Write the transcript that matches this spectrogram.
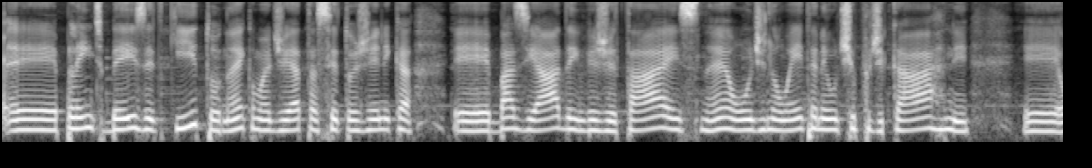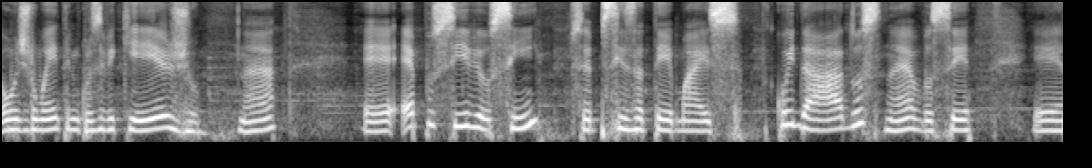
é, plant-based keto, né, que é uma dieta cetogênica é, baseada em vegetais, né, onde não entra nenhum tipo de carne, é, onde não entra inclusive queijo, né. É, é possível sim, você precisa ter mais cuidados, né. Você é,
